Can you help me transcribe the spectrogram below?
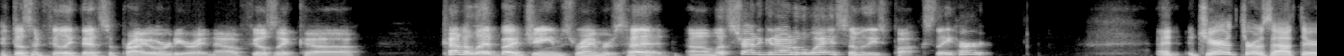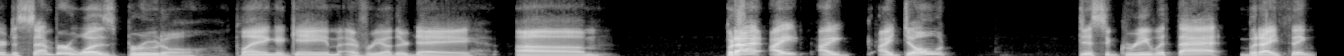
it doesn't feel like that's a priority right now. It feels like uh, kind of led by James Reimer's head. Um, let's try to get out of the way of some of these pucks. They hurt. And Jared throws out there December was brutal playing a game every other day. Um, but I, I, I, I don't disagree with that. But I think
